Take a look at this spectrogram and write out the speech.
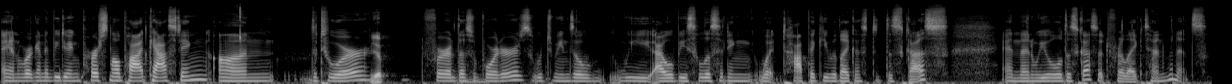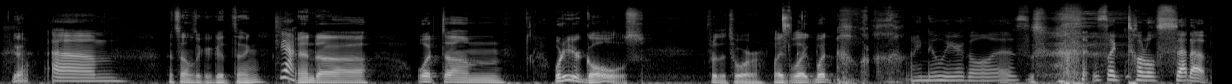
and we're going to be doing personal podcasting on the tour Yep. for the supporters, which means we I will be soliciting what topic you would like us to discuss, and then we will discuss it for like ten minutes. Yeah. Um, That sounds like a good thing. Yeah. And uh, what um, what are your goals for the tour? Like like what? I know what your goal is. it's like total setup.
